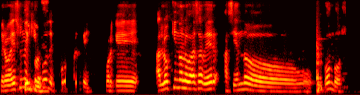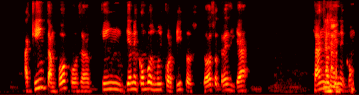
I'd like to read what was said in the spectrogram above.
pero es un equipo pues. de golpe, porque a Loki no lo vas a ver haciendo combos. A King tampoco, o sea, King tiene combos muy cortitos, dos o tres y ya. Chang no tiene combos.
